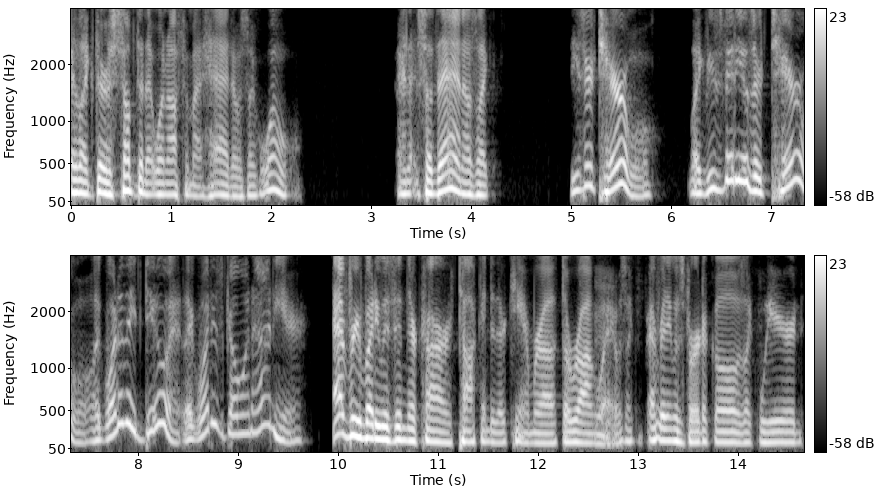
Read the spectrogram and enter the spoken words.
and like there was something that went off in my head. I was like, whoa. And so then I was like, these are terrible. Like these videos are terrible. Like, what are they doing? Like, what is going on here? Everybody was in their car talking to their camera the wrong way. It was like everything was vertical. It was like weird,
